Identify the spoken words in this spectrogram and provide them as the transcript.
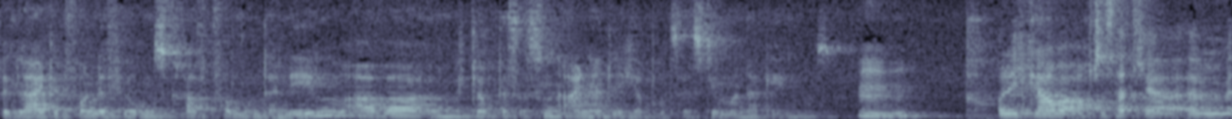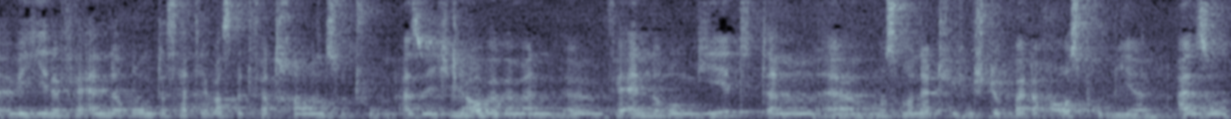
begleitet von der Führungskraft vom Unternehmen, aber ähm, ich glaube, das ist ein einheitlicher Prozess, den man da gehen muss. Mhm. Und ich glaube auch, das hat ja, ähm, wie jede Veränderung, das hat ja was mit Vertrauen zu tun. Also ich mhm. glaube, wenn man ähm, Veränderungen geht, dann äh, muss man natürlich ein Stück weit auch ausprobieren. Also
